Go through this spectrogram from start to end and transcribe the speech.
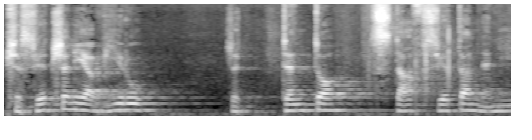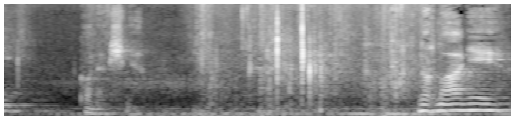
přesvědčení a víru, že tento stav světa není konečně. Normální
